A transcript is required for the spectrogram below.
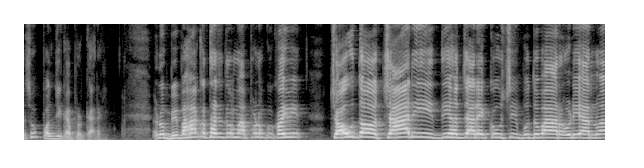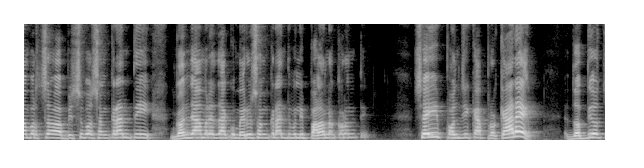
ଏସବୁ ପଞ୍ଜିକା ପ୍ରକାର। ଏଣୁ ବିବାହ କଥା ଯେତେବେଳେ ମୁଁ ଆପଣଙ୍କୁ କହିବି ଚଉଦ ଚାରି ଦୁଇ ହଜାର ଏକୋଇଶ ବୁଧବାର ଓଡ଼ିଆ ନୂଆବର୍ଷ ବିଷୁବ ସଂକ୍ରାନ୍ତି ଗଞ୍ଜାମରେ ତାକୁ ମେରୁ ସଂକ୍ରାନ୍ତି ବୋଲି ପାଳନ କରନ୍ତି। ସେଇ ପଞ୍ଜିକା ପ୍ରକାରେ ଯଦିଓ ଚ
